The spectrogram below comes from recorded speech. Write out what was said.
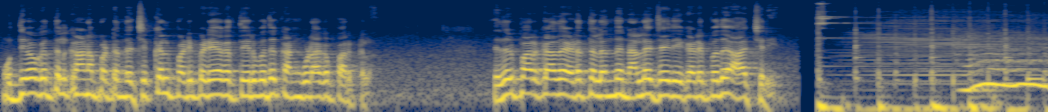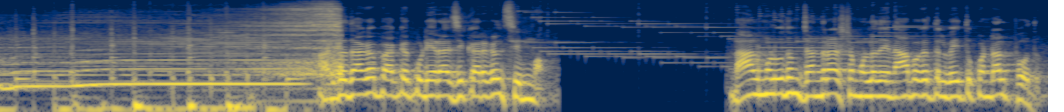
உத்தியோகத்தில் காணப்பட்ட இந்த சிக்கல் படிப்படியாக தீர்வது கண்கூடாக பார்க்கலாம். எதிர்பார்க்காத இடத்திலிருந்து நல்ல செய்தி கிடைப்பது ஆச்சரியம். அடுத்ததாக பார்க்கக்கூடிய ராசிக்காரர்கள் சிம்மம். நாள் முழுவதும் சந்திராஷ்டம் உள்ளதை ஞாபகத்தில் வைத்து கொண்டால் போதும்.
